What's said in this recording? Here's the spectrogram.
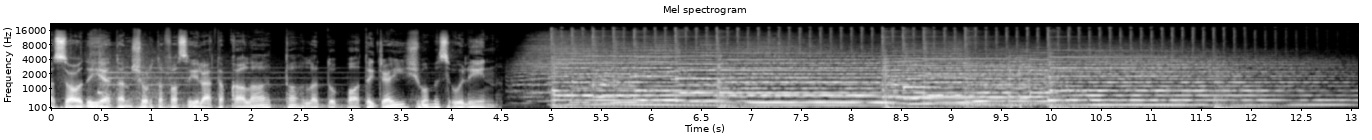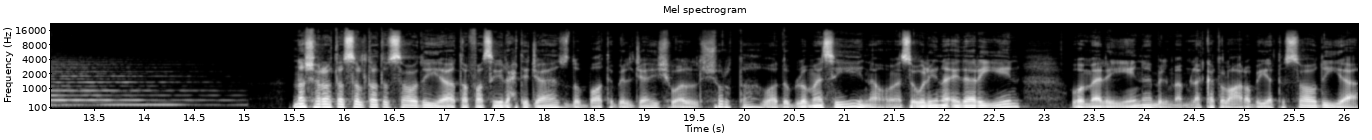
السعودية تنشر تفاصيل اعتقالات طالت ضباط جيش ومسؤولين. نشرت السلطة السعودية تفاصيل احتجاز ضباط بالجيش والشرطة ودبلوماسيين ومسؤولين إداريين وماليين بالمملكة العربية السعودية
